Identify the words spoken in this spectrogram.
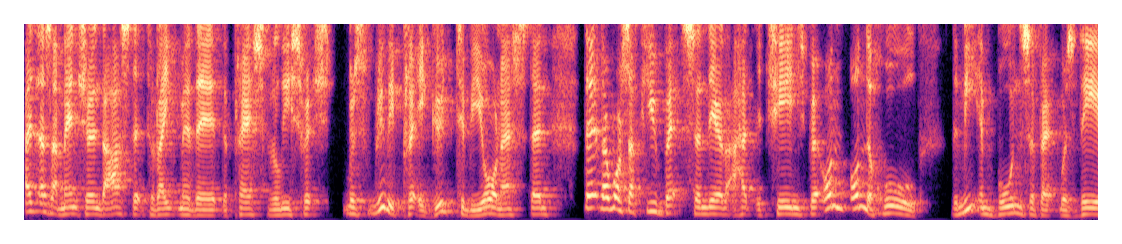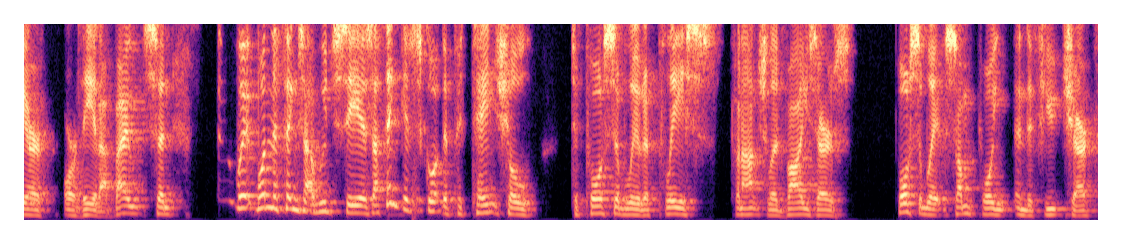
As I mentioned, I asked it to write me the, the press release, which was really pretty good, to be honest. And there, there was a few bits in there that I had to change, but on, on the whole, the meat and bones of it was there or thereabouts. And one of the things I would say is I think it's got the potential to possibly replace financial advisors possibly at some point in the future.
